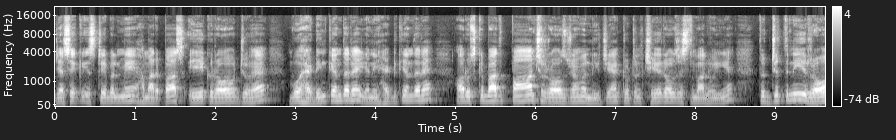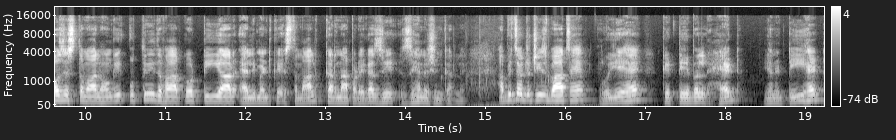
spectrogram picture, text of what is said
जैसे कि इस टेबल में हमारे पास एक रॉ जो है, वो हेडिंग के अंदर है, यानी हेड के अंदर है, और उसके बाद पाँच रॉज जो है, वो नीचे हैं। टोटल छः रॉज इस्तेमाल हुई हैं। तो जितनी रॉज इस्तेमाल होंगी, उतनी दफ़ा आपको टी आर एलिमेंट का इस्तेमाल करना पड़ेगा जहन नशीन कर लें। अभी तक जो चीज़ बात है, वो ये है कि टेबल हेड यानी टी हेड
